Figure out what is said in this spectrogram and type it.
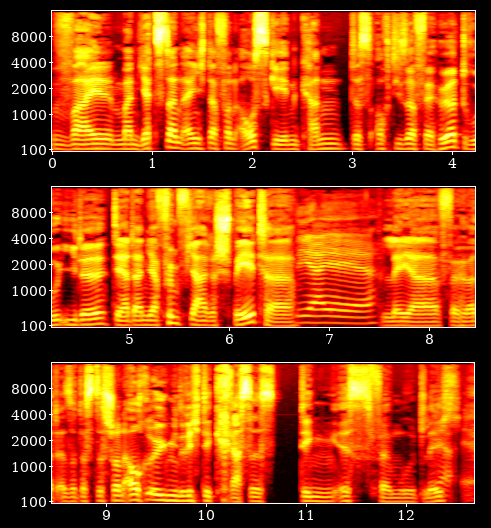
weil man jetzt dann eigentlich davon ausgehen kann, dass auch dieser Verhördruide, der dann ja fünf Jahre später Ja, ja, ja. Leia verhört, also dass das schon auch irgendwie ein richtig krasses Ding ist, vermutlich. Ja, ja,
